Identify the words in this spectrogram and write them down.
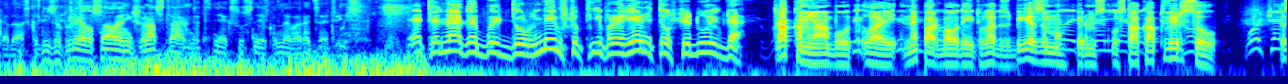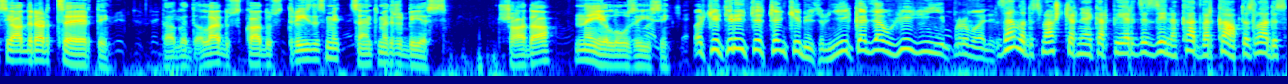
Gadās, kad izur lielu sāleņus un atstājam, tad sniegs uzsnieg un nevar redzēt viņus. Это надо быть дурным, чтобы не проверить толщину льда. Trakam jābūt, lai nepārbaudītu ledus biezumu pirms uz tā kāpt virsū. Tas jādara ar cērti. Tagad ledus kādus 30 cm biezs. Šādā neielūzīsi. Почти 30 сантиметров. Никогда в жизни не провалится. Zemledus makšķernieki ar pieredzi zina, kad var kāpt uz ledus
